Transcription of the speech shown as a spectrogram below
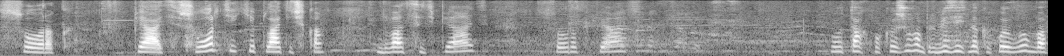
45 шортики, платьечко 25. 45. Вот так покажу вам приблизительно какой выбор.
